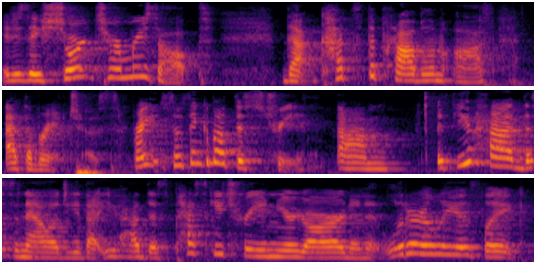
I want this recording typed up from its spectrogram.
It is a short term result that cuts the problem off at the branches, right? So think about this tree. Um, if you had this analogy that you had this pesky tree in your yard and it literally is like,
